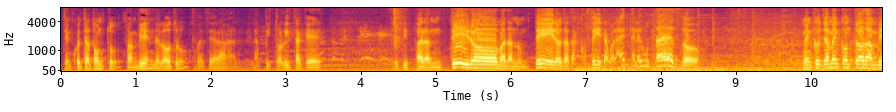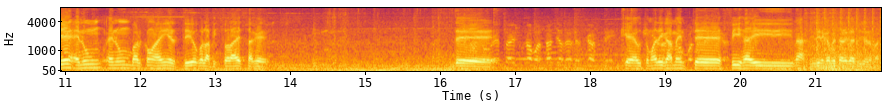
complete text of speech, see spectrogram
Te encuentra tonto también del otro. Pues de las pistolitas que, que disparan un tiro, matando un tiro, tantas cositas. Pues a la gente le gusta eso. Ya me he encontrado también en un, en un balcón ahí el tío con la pistola esta que que automáticamente fija y nada, tiene que apretar el gatillo más.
